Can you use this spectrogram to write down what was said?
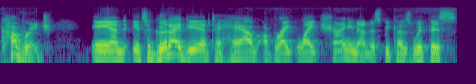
coverage. And it's a good idea to have a bright light shining on this because with this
